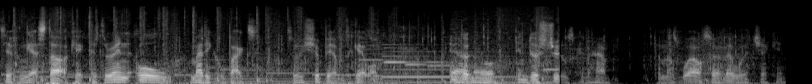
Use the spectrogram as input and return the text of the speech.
See if we can get a starter kit, because they're in all medical bags, so we should be able to get one. Yeah, Indu- know. Industrials can have them as well, so they're worth checking.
